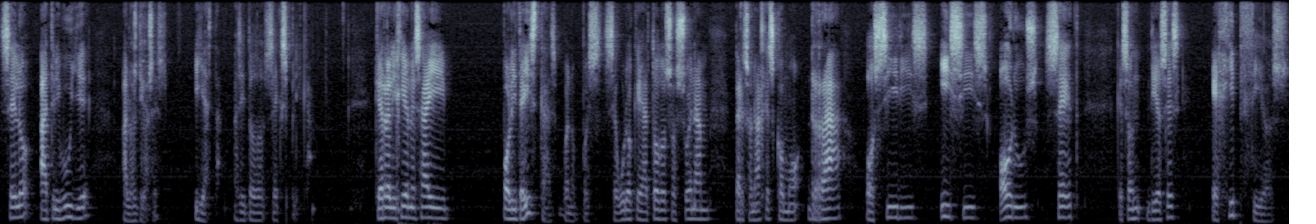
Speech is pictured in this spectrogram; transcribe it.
se lo atribuye a los dioses. Y ya está, así todo se explica. ¿Qué religiones hay politeístas? Bueno, pues seguro que a todos os suenan personajes como Ra, Osiris, Isis, Horus, Set, que son dioses egipcios.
